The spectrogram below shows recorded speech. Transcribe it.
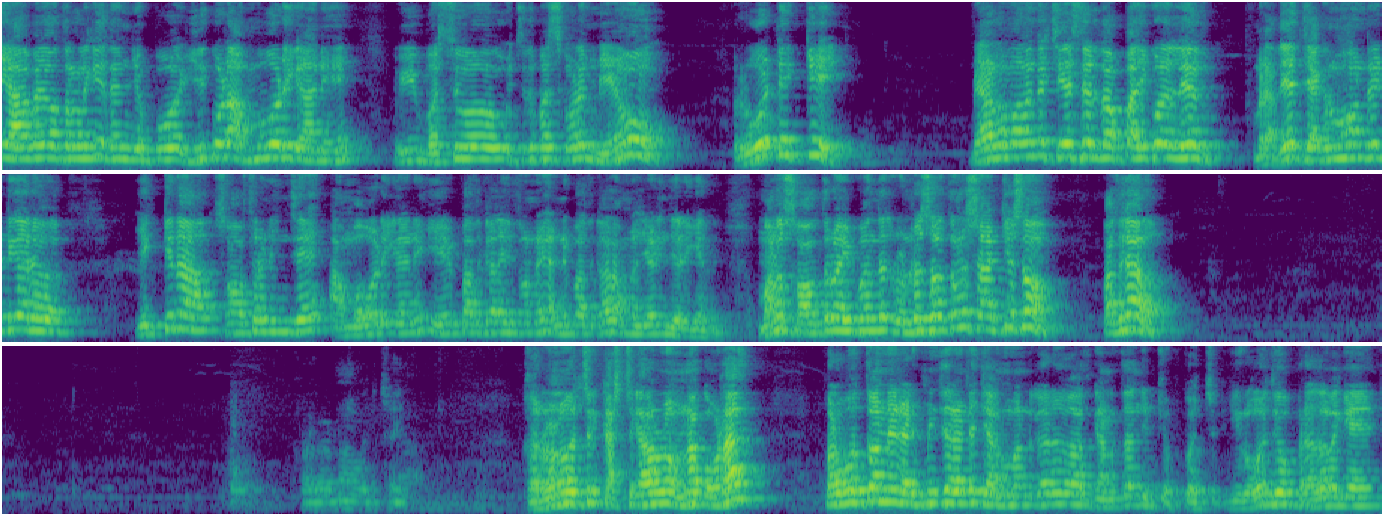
యాభై అవతరాలకి ఇదని చెప్పు. ఇది కూడా అమ్మఒడి కానీ ఈ బస్సు ఉచిత బస్సు కూడా మేము రోడ్డు ఎక్కి మేళమూలంగా చేశారు తప్ప అది కూడా లేదు. మరి అదే జగన్మోహన్ రెడ్డి గారు ఎక్కిన సంవత్సరం నుంచే అమ్మఒడి కానీ ఏ పథకాలు అయితే ఉన్నాయో అన్ని పథకాలు అమలు చేయడం జరిగింది. మనం సంవత్సరం తర్వాత రెండో సంవత్సరం స్టార్ట్ చేసాం పథకాలు. కరోనా వచ్చిన కష్టకాలంలో ఉన్నా కూడా ప్రభుత్వాన్ని నడిపించారంటే జగన్మోహన్ గారు అది ఘనత అని చెప్పి చెప్పుకోవచ్చు. ఈ రోజు ప్రజలకే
